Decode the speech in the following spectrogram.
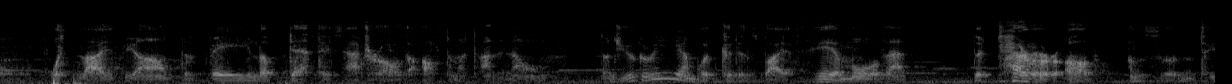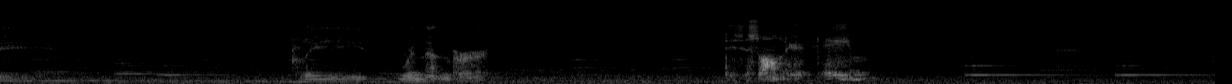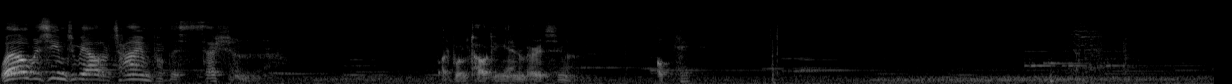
what lies beyond the veil of death is, after all, the ultimate unknown. Don't you agree? And what could inspire fear more than the terror of uncertainty? Please remember is only a game. Well, we seem to be out of time for this session. But we'll talk again very soon. Okay?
